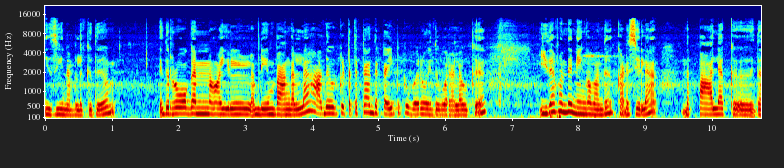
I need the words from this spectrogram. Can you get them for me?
ஈஸி நம்மளுக்கு இது. இது ரோகன் ஆயில் அப்படிம்பாங்கள்ல அது கிட்டத்தட்ட அந்த டைப்புக்கு வரும் இது ஓரளவுக்கு. இதை வந்து நீங்கள் வந்து கடைசியில் இந்த பாலக்கு இது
